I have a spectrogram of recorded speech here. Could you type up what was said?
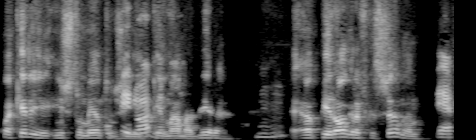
com aquele instrumento o de pirógrafo. queimar madeira. Uhum. É pirógrafo que se chama? É.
